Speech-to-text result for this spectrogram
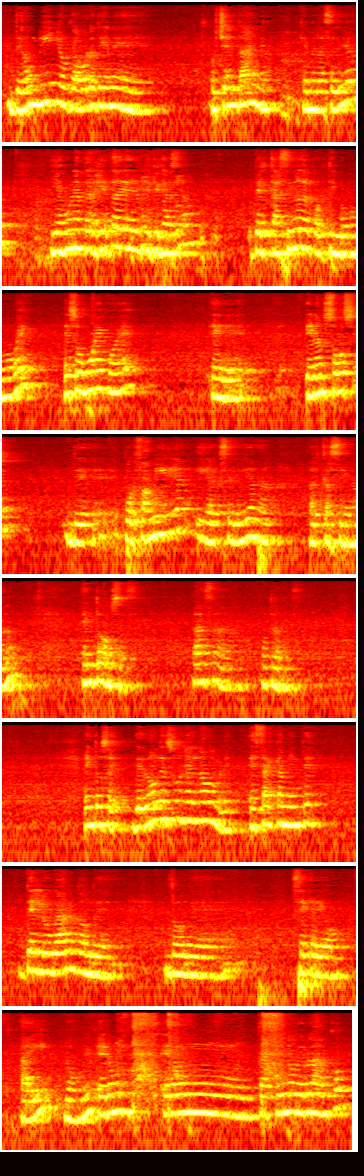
de un niño que ahora tiene 80 años, que me la cedió, y es una tarjeta de identificación del casino deportivo. Como ven, esos huecos eh, eran socios de, por familia y accedían al casino. ¿no? Entonces, pasa otra vez. Entonces, ¿de dónde surge el nombre? Exactamente del lugar donde, donde se creó. Ahí era, un, era un casino de blanco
